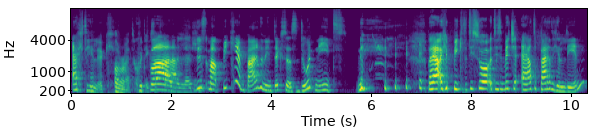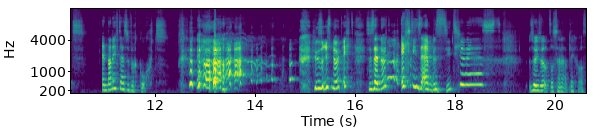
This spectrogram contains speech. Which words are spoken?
echt heel leuk. Alright, goed. Ik Voilà. mijn lijstje. Dus, maar piek geen paarden in Texas. Doe het niet. maar ja, gepikt. Het is zo... Het is een beetje... Hij had de paarden geleend. En dan heeft hij ze verkocht. dus er is nooit echt... Ze zijn nooit echt in zijn bezit geweest. Sowieso dat dat zijn uitleg was.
